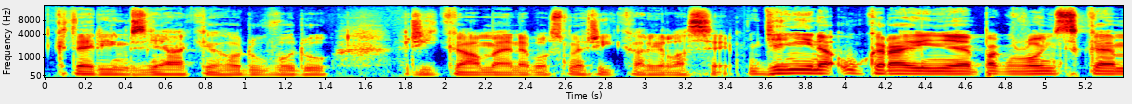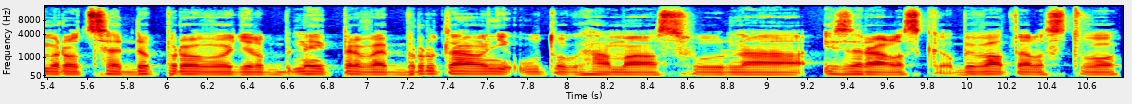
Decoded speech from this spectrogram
kterým z nějakého důvodu říkáme nebo jsme říkali lesy. Dění na Ukrajině pak v loňském roce doprovodil nejprve brutální útok Hamásu na izraelské obyvatelstvo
